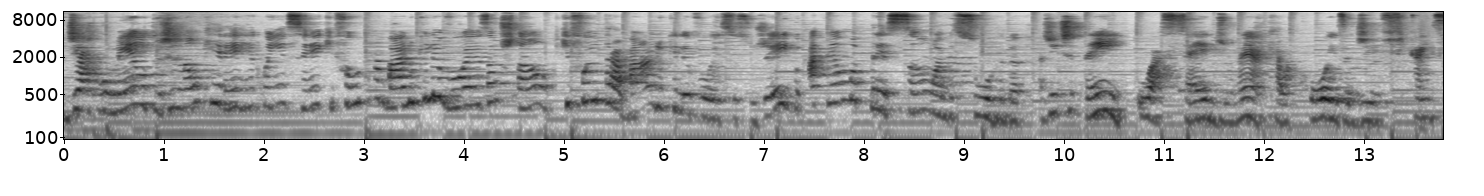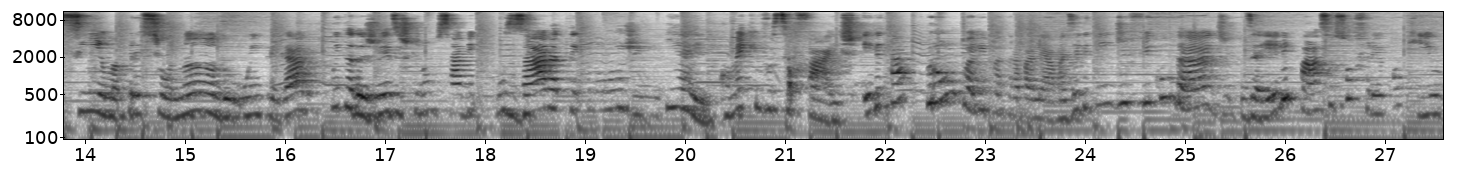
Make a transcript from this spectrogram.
de argumentos de não querer reconhecer que foi o trabalho que levou à exaustão, que foi o trabalho que levou esse sujeito até uma pressão absurda. A gente tem o assédio, né? Aquela coisa de ficar em cima, pressionando o empregado, muitas das vezes que não sabe usar a tecnologia. E aí, como é que você faz? Ele tá pronto ali para trabalhar, mas ele tem dificuldade. Mas aí ele passa a sofrer com aquilo.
